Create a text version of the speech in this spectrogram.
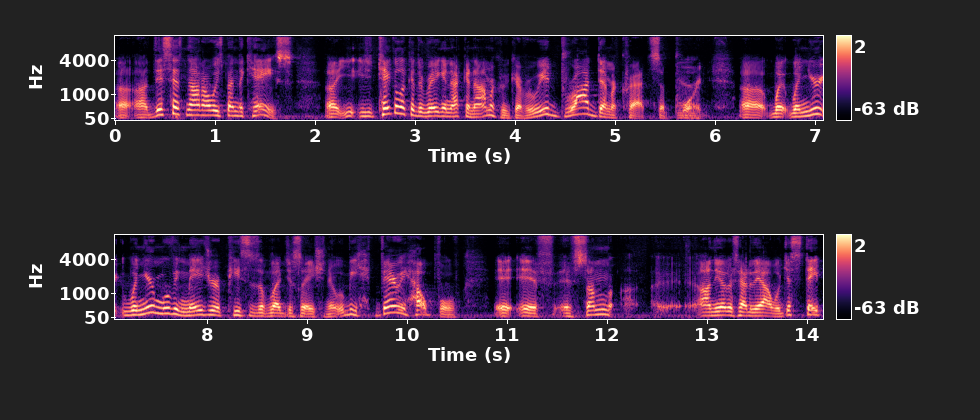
Uh, uh, this has not always been the case. Uh, you, you, take a look at the Reagan economic recovery. We had broad Democrat support. Yeah. Uh, when you're when you're moving major pieces of legislation, it would be very helpful if if some uh, on the other side of the aisle would just stay,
